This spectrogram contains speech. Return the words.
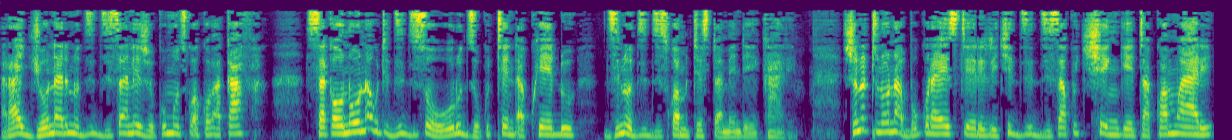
Rajona rinodzidzisa nezvekumutswa kwavakafa saka unoona kuti dzidziso huru dzokutenda kwedu dzinodzidziswa mutestamende yekare. Zvino tinoona bhuku raesteri richidzidzisa kuchengeta kwamwari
